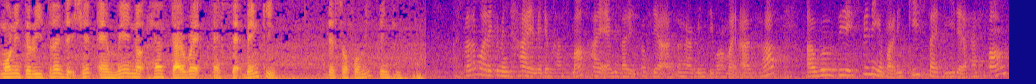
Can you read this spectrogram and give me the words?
monetary transaction and may not have direct asset banking. That's all for me. Thank you. Assalamualaikum and hi, Madam Hasmah. I am Zarid Sofia Azhar binti Muhammad Azhar. I will be explaining about the case study that I have found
